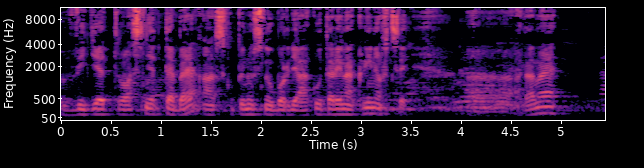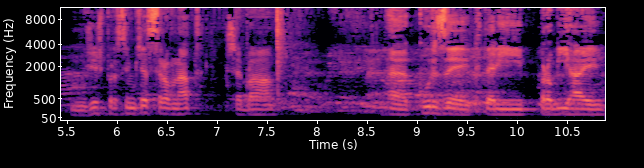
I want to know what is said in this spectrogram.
vidět vlastně tebe a skupinu snowboardiáků tady na Klínovci. Eh, Adame, můžeš prosím tě srovnat třeba eh, kurzy, které probíhají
